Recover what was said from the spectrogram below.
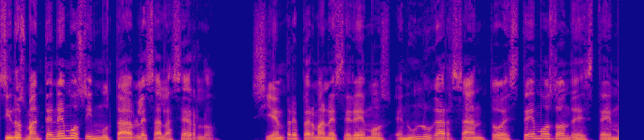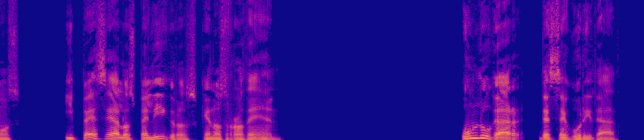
Si nos mantenemos inmutables al hacerlo, siempre permaneceremos en un lugar santo, estemos donde estemos, y pese a los peligros que nos rodean. Un lugar de seguridad.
